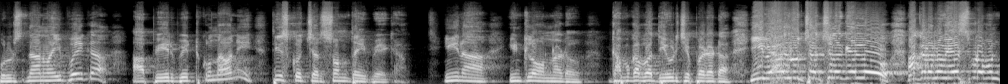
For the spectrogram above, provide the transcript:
పురుడు స్నానం అయిపోయాక ఆ పేరు పెట్టుకుందామని తీసుకొచ్చారు సొంత అయిపోయాక. ఈయన ఇంట్లో ఉన్నాడు. గబగబా దేవుడు చెప్పాడట ఈవేళ నువ్వు చర్చిలోకి వెళ్ళు. అక్కడ నువ్వు యేసుప్రభుని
